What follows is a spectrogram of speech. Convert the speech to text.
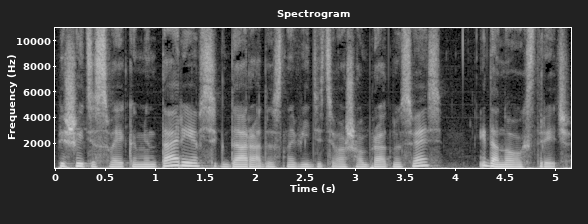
пишите свои комментарии. Всегда радостно видеть вашу обратную связь. И до новых встреч!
